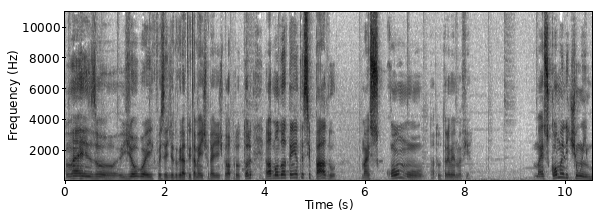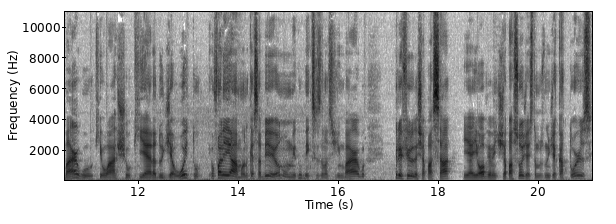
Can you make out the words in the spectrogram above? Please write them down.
Mas o jogo aí que foi cedido gratuitamente pra gente pela produtora, ela mandou até em antecipado, mas como. Tá tudo tremendo, minha filha. Mas como ele tinha um embargo, que eu acho que era do dia 8, eu falei, ah, mano, quer saber? Eu não me dou bem com esses lances de embargo, prefiro deixar passar. E aí, obviamente, já passou, já estamos no dia 14,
